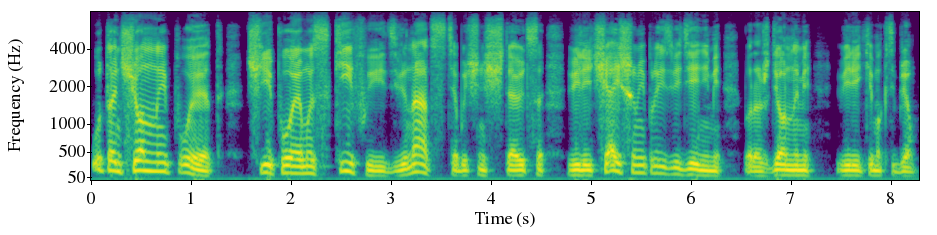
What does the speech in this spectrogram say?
утонченный поэт, чьи поэмы «Скифы» и «Двенадцать» обычно считаются величайшими произведениями, порожденными Великим Октябрем.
